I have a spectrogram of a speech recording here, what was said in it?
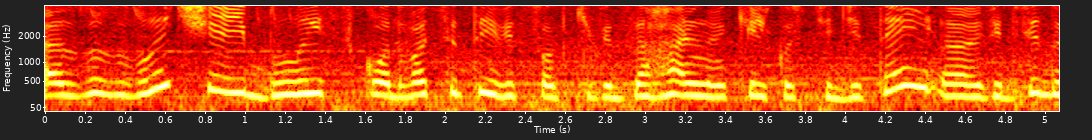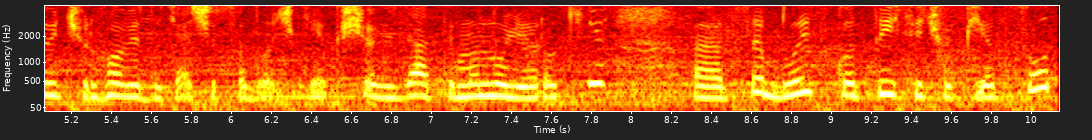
Е, Зазвичай близько 20% від загальної кількості дітей е, відвідують чергові дитячі садочки. Якщо взяти минулі роки, е, це близько 1500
